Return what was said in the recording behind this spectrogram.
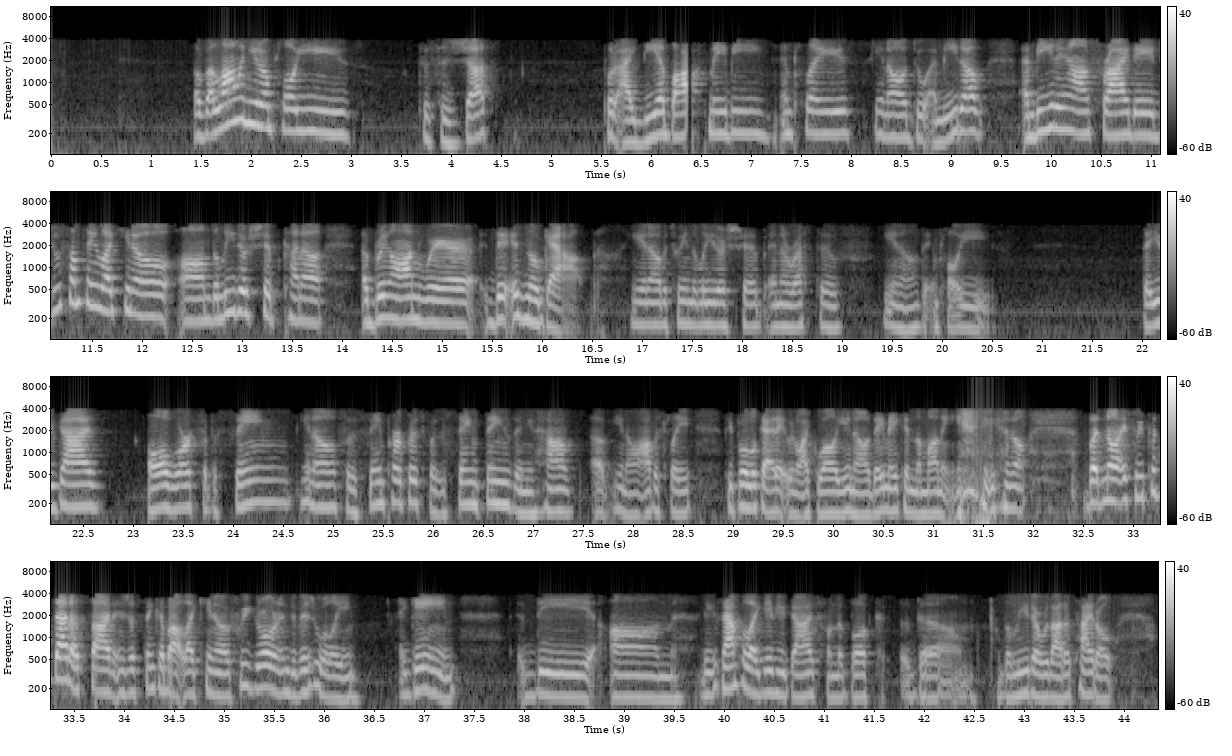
of allowing your employees to suggest, put idea box maybe in place, you know, do a meetup, a meeting on Friday, do something like, you know, um, the leadership kind of uh, bring on where there is no gap you know, between the leadership and the rest of, you know, the employees. That you guys all work for the same, you know, for the same purpose, for the same things, and you have, uh, you know, obviously people look at it and like, well, you know, they making the money, you know. But no, if we put that aside and just think about like, you know, if we grow individually, again, the um, the example I gave you guys from the book, the um, the leader without a title,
